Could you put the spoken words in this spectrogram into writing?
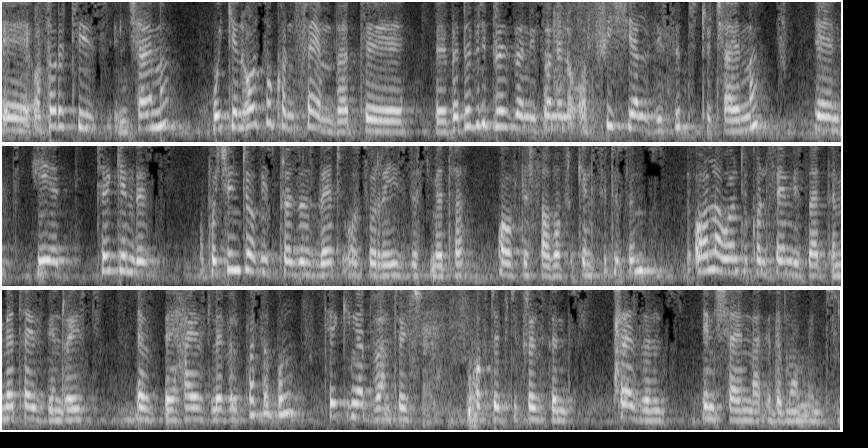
uh, authorities in China. We can also confirm that uh, uh, the Deputy President is on an official visit to China and he had taken this opportunity of his presence there to also raise this matter of the South African citizens. All I want to confirm is that the matter has been raised at the highest level possible, taking advantage of Deputy President's presence in China at the moment.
